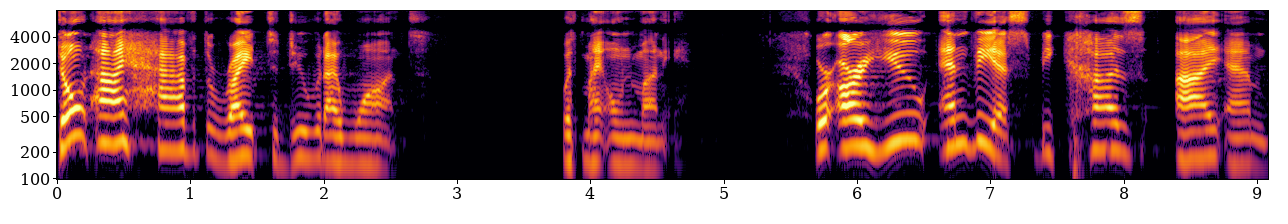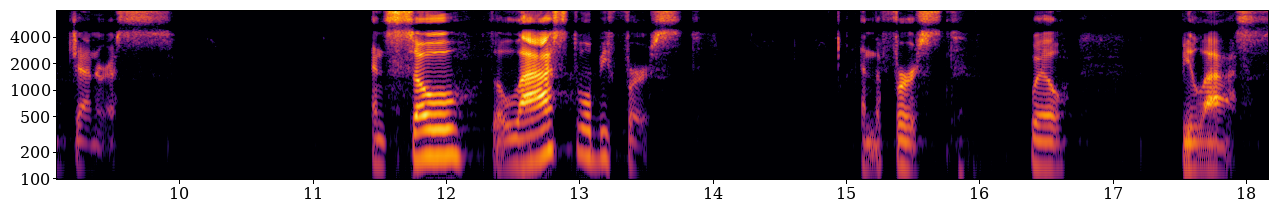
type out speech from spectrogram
Don't I have the right to do what I want with my own money? Or are you envious because I am generous? And so the last will be first, and the first will be last.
